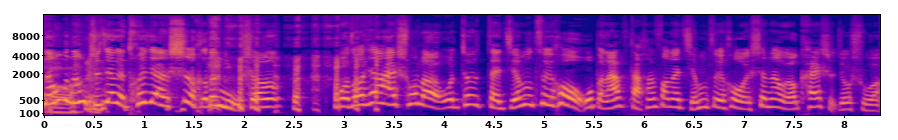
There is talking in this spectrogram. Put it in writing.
能不能直接给推荐适合的女生？我昨天还说了，我就在节目最后，我本来打算放在节目最后，现在我要开始就说，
